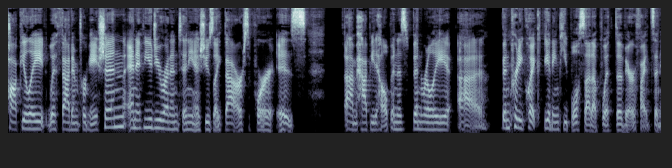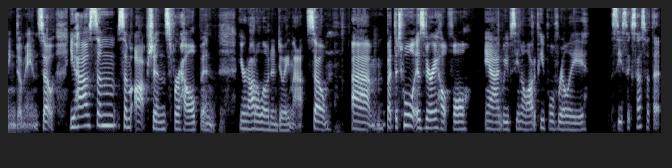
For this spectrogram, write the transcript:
populate with that information. And if you do run into any issues like that, our support is um, happy to help and has been really uh, been pretty quick getting people set up with the verified sending domain. So you have some some options for help, and you're not alone in doing that. So, um, but the tool is very helpful, and we've seen a lot of people really see success with it.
